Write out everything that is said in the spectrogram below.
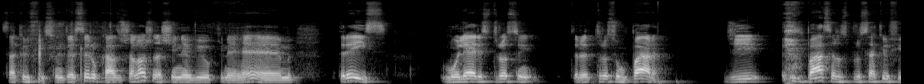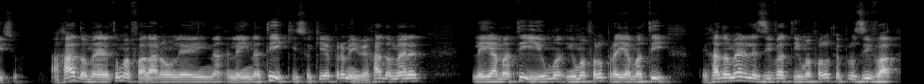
sacrifício. Um terceiro caso, Shalosh na China viu que Nehem, três mulheres trouxeram, trouxe um par de pássaros para o sacrifício. A Radomeret, uma falaram Leinati, que isso aqui é para mim. Radomeret Leiamati, e uma, e uma falou para Yamati. Radomeret Lezivati, uma falou que é para o Zivá.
